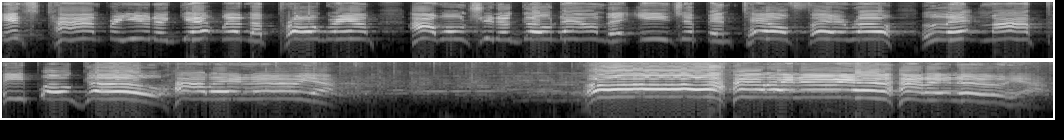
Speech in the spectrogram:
It's time for you to get with the program. I want you to go down to Egypt and tell Pharaoh, let my people go. Hallelujah. Oh, hallelujah, hallelujah.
